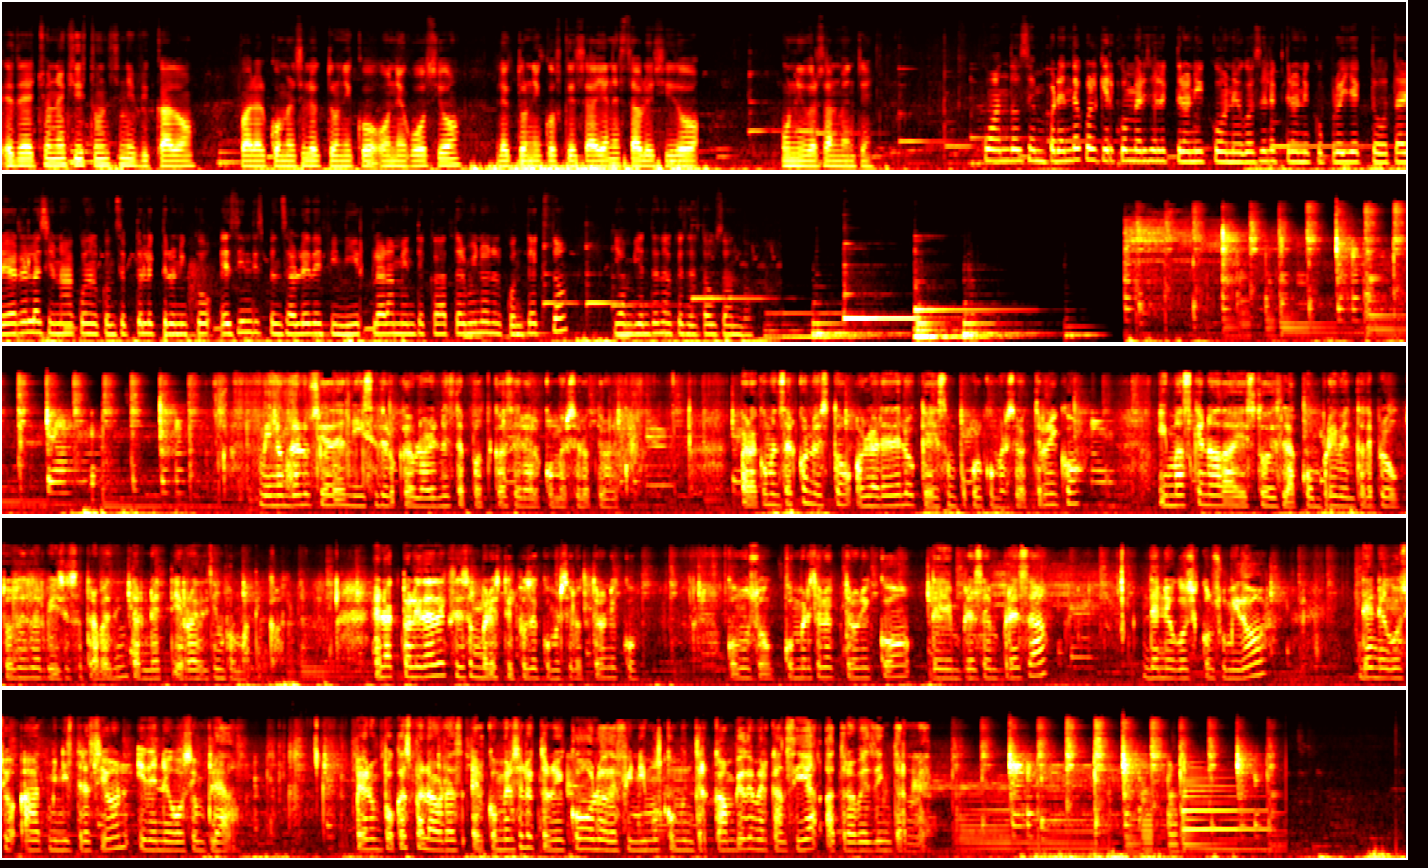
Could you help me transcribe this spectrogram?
De hecho, no existe un significado para el comercio electrónico o negocio electrónicos que se hayan establecido universalmente. Cuando se emprende cualquier comercio electrónico, negocio electrónico, proyecto o tarea relacionada con el concepto electrónico, es indispensable definir claramente cada término en el contexto y ambiente en el que se está usando. Mi nombre es Lucía Denise y de lo que hablaré en este podcast será el comercio electrónico. Para comenzar con esto, hablaré de lo que es un poco el comercio electrónico y más que nada esto es la compra y venta de productos y servicios a través de Internet y redes informáticas. En la actualidad existen varios tipos de comercio electrónico, como son comercio electrónico de empresa a empresa, de negocio consumidor, de negocio a administración y de negocio empleado. Pero en pocas palabras, el comercio electrónico lo definimos como intercambio de mercancía a través de Internet.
